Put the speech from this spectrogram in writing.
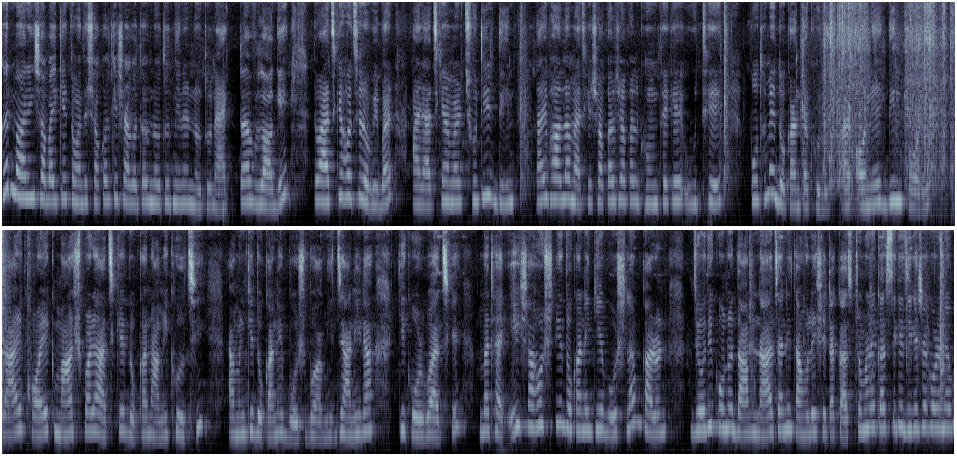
গুড মর্নিং সবাইকে, তোমাদের সকলকে স্বাগত নতুন দিনের নতুন একটা ব্লগে তো আজকে হচ্ছে রবিবার, আর আজকে আমার ছুটির দিন, তাই ভাবলাম আজকে সকাল সকাল ঘুম থেকে উঠে প্রথমে দোকানটা খুলি। আর অনেক দিন পরে প্রায় কয়েক মাস পরে আজকে দোকান আমি খুলছি, এমনকি দোকানে বসবো আমি। জানি না কি করব আজকে। বাট হ্যাঁ এই সাহস নিয়ে দোকানে গিয়ে বসলাম, কারণ যদি কোনো দাম না জানি তাহলে সেটা কাস্টমারের কাছ থেকে জিজ্ঞাসা করে নেব,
